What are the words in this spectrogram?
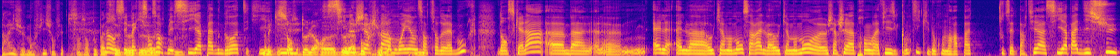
pareil, je m'en fiche en fait qu'ils s'en sortent ou pas. de non, ce- c'est pas qu'ils s'en sortent, mais s'il n'y a pas de grotte et qu'ils sortent de leur, euh, de s'ils la ne boucle, cherchent pas un moyen de Mm. sortir de la boucle, dans ce cas-là, euh, bah, euh, elle, elle va à aucun moment, Sarah, elle va à aucun moment euh, chercher à apprendre la physique quantique, donc on n'aura pas toute cette partie-là. S'il n'y a pas d'issue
